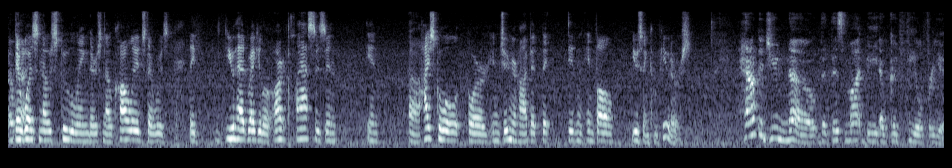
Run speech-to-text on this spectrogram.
Okay. There was no schooling. There's no college. There was they you had regular art classes in in uh, high school or in junior high, but that didn't involve using computers. How did you know that this might be a good field for you?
